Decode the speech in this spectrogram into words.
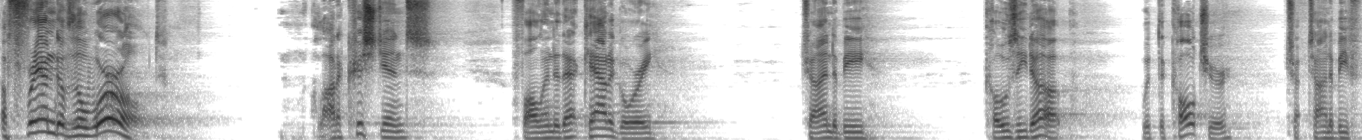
a friend of the world. A lot of Christians fall into that category, trying to be cozied up with the culture, try, trying to be f-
